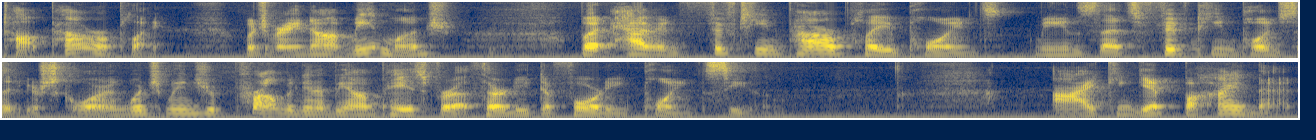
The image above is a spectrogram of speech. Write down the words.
top power play, which may not mean much, but having 15 power play points means that's 15 points that you're scoring, which means you're probably going to be on pace for a 30 to 40 point season. I can get behind that,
